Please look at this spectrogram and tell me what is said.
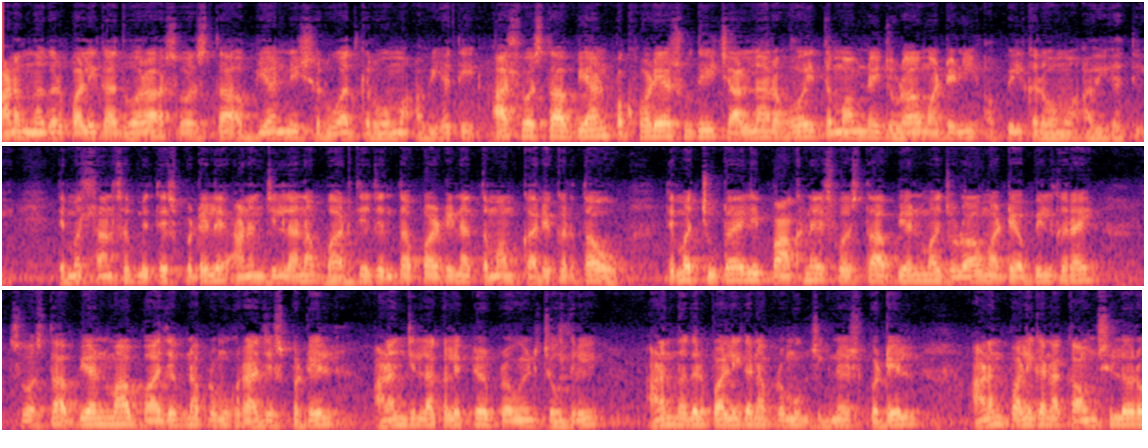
આણંદ નગરપાલિકા દ્વારા સ્વચ્છતા અભિયાનની શરૂઆત કરવામાં આવી હતી. આ સ્વચ્છતા અભિયાન પખવાડિયા સુધી ચાલનાર હોય તમામને જોડાવા માટેની અપીલ કરવામાં આવી હતી. તેમજ સાંસદ મિતેશ પટેલે આણંદ જિલ્લાના ભારતીય જનતા પાર્ટીના તમામ કાર્યકર્તાઓ તેમજ ચૂંટાયેલી પાંખને સ્વચ્છતા અભિયાનમાં જોડાવા માટે અપીલ કરાઈ. સ્વચ્છતા અભિયાનમાં ભાજપના પ્રમુખ રાજેશ પટેલ, આણંદ જિલ્લા કલેક્ટર પ્રવીણ ચૌધરી, આણંદ નગરપાલિકાના પ્રમુખ જિજ્ઞેશ પટેલ આણંદ પાલિકાના કાઉન્સિલરો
